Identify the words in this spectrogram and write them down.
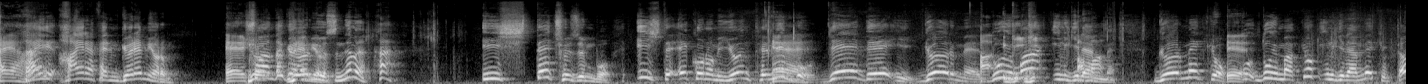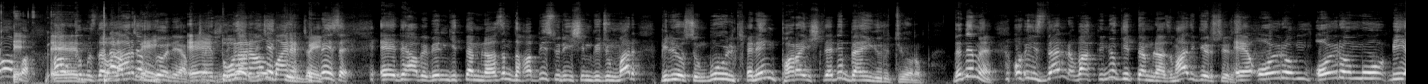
e, hayır, hayır efendim göremiyorum. E, şu Gör- anda göremiyorum. Görmüyorsun değil mi? Heh. İşte çözüm bu. İşte ekonomi yöntemi Ee. bu. GDI. Görme, A- duyma, gi- ilgilenme. ama- Görmek yok, Ee, du- duymak yok, ilgilenmek yok. Tamam mı? e, da ne Dolar yapacak? Bey, Böyle yapacak. e, işte. Dolar Görmeyecek, Al Bayrak duymayacak. Bey. Neyse. E, Deha Bey benim gitmem lazım. Daha bir sürü işim gücüm var. Biliyorsun bu ülkenin para işlerini ben yürütüyorum. De değil mi? O yüzden vaktim yok gitmem lazım. Hadi görüşürüz. E, euro, euro mu bir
